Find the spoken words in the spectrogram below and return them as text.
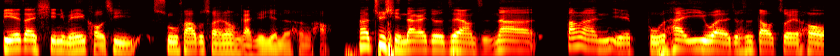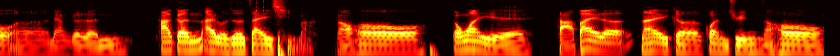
憋在心里面一口气抒发不出来那种感觉演的很好。那剧情大概就是这样子。那当然也不太意外的就是到最后，呃，两个人他跟艾罗就是在一起嘛，然后东万也打败了那一个冠军，然后。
